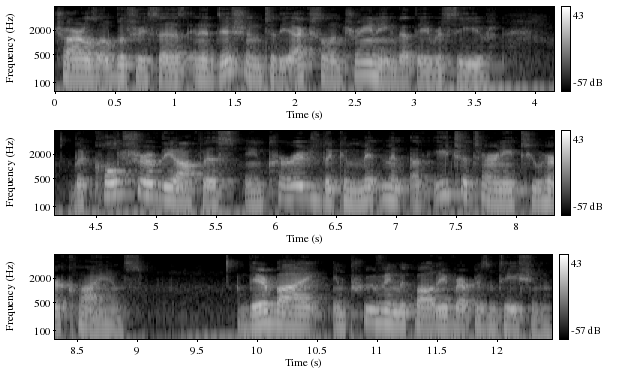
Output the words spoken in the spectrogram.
Charles Ogletree says, in addition to the excellent training that they received, the culture of the office encouraged the commitment of each attorney to her clients, thereby improving the quality of representation.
